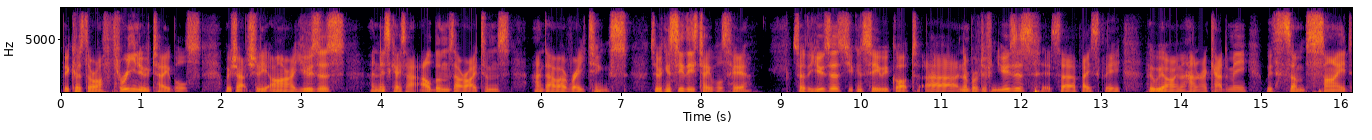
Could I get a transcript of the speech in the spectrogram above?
because there are three new tables which actually are our users, in this case our albums, our items, and our ratings. So we can see these tables here. So the users, you can see we've got uh, a number of different users. It's uh, basically who we are in the HANA Academy with some side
